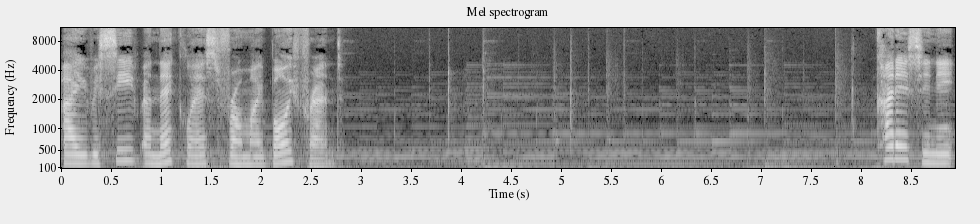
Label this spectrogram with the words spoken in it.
I received a necklace from my boyfriend. 彼氏に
